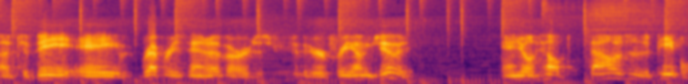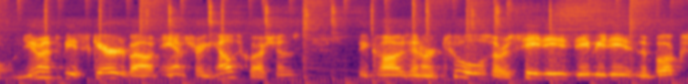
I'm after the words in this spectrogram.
uh, to be a representative or a distributor for Youngevity and you'll help thousands of people. You don't have to be scared about answering health questions because in our tools, our CDs, DVDs, and the books,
